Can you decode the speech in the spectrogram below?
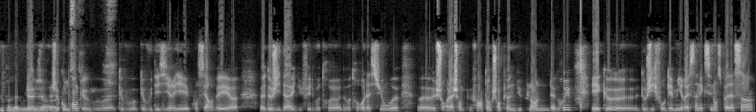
Le plan de la grue Je, a déjà. je pris comprends que vous, euh, que vous que vous désiriez conserver euh, Dojida et du fait de votre de votre relation euh, euh, la enfin, en tant que championne du clan de la grue et que euh, Doji Furugami reste un excellent spadassin,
